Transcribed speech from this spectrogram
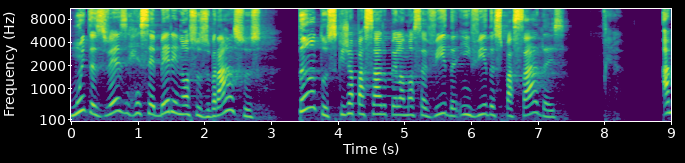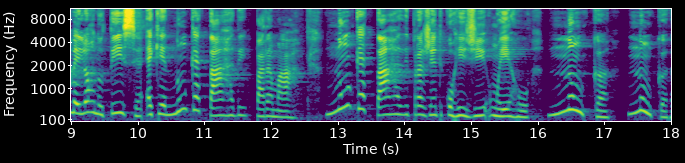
muitas vezes receber em nossos braços tantos que já passaram pela nossa vida em vidas passadas. A melhor notícia é que nunca é tarde para amar. Nunca é tarde para a gente corrigir um erro. Nunca, nunca.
